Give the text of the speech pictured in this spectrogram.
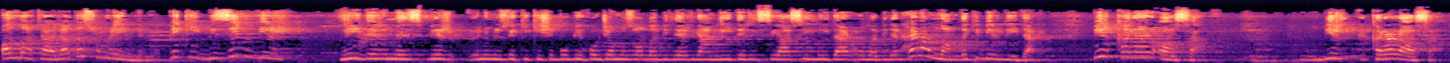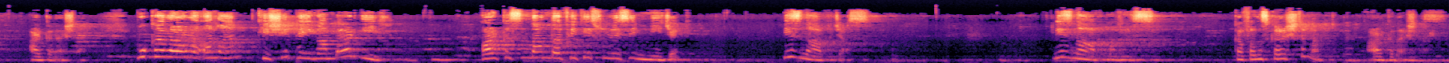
Allah Teala da sure indiriyor. Peki bizim bir liderimiz, bir önümüzdeki kişi bu bir hocamız olabilir, yani lideri siyasi lider olabilir, her anlamdaki bir lider. Bir karar alsa, bir karar alsa arkadaşlar. Bu kararı alan kişi peygamber değil. Arkasından da Fetih Suresi inmeyecek. Biz ne yapacağız? Biz ne yapmalıyız? Kafanız karıştı mı arkadaşlar?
